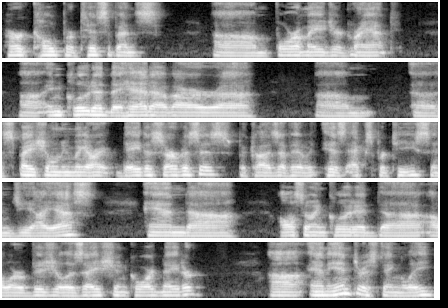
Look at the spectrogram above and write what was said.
her co-participants um, for a major grant uh, included the head of our uh, um, uh, spatial numeric data services because of his expertise in GIS and uh, also included uh, our visualization coordinator. Uh, and interestingly,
